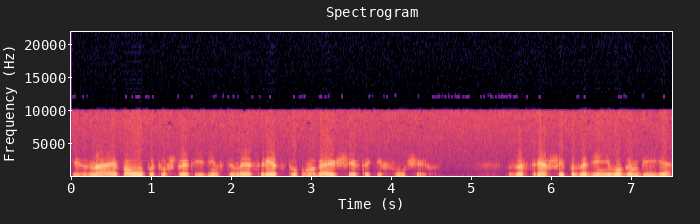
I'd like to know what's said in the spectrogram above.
и зная по опыту, что это единственное средство, помогающее в таких случаях. Застрявший позади него Гамбие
